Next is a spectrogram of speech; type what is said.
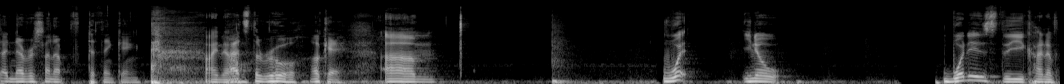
I never sign up to thinking. I know. That's the rule. Okay. Um, what you know? What is the kind of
